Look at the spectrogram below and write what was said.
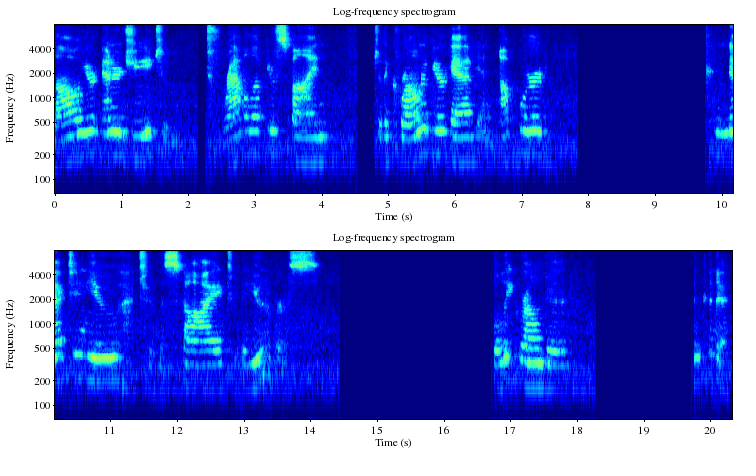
allow your energy to travel up your spine to the crown of your head and upward, connecting you to the sky, to the universe. Fully grounded and connected.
